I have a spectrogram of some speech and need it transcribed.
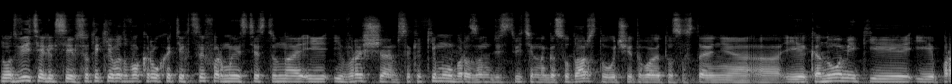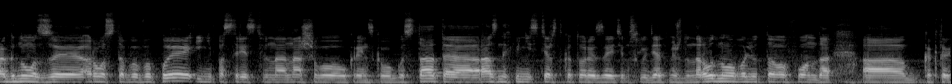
Ну вот видите, Алексей, все-таки вот вокруг этих цифр мы, естественно, и, и вращаемся. Каким образом действительно государство, учитывая то состояние э, и экономики, и прогнозы роста ВВП, и непосредственно нашего украинского госстата, разных министерств, которые за этим следят, Международного валютного фонда, а, как-то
